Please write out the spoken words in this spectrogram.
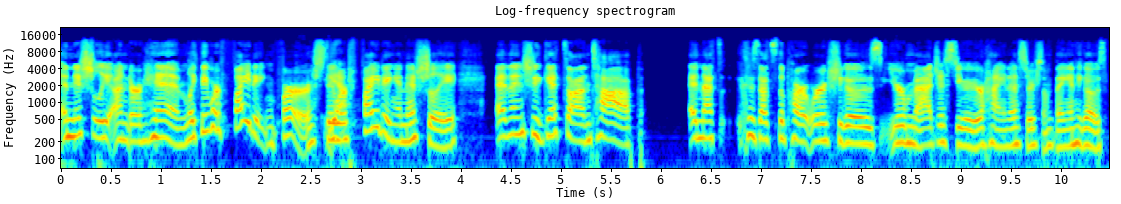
initially under him. Like they were fighting first. They Yeah. were fighting initially. And then she gets on top. And that's because that's the part where she goes, Your Majesty or Your Highness or something. And he goes,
